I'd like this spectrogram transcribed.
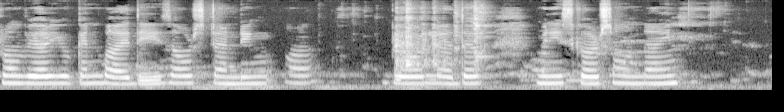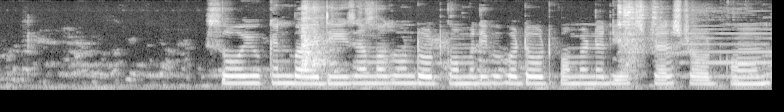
from where you can buy these outstanding uh, pure leather mini skirts online. So you can buy these amazon.com alibaba.com and aliexpress.com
